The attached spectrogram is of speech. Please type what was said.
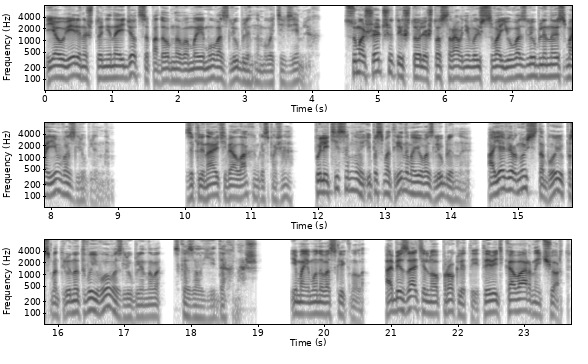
Я уверена, что не найдется подобного моему возлюбленному в этих землях. Сумасшедший ты, что ли, что сравниваешь свою возлюбленную с моим возлюбленным? Заклинаю тебя Аллахом, госпожа, полети со мной и посмотри на мою возлюбленную, а я вернусь с тобой и посмотрю на твоего возлюбленного», — сказал ей Дахнаш. И Маймуна воскликнула. «Обязательно, о проклятый, ты ведь коварный черт!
